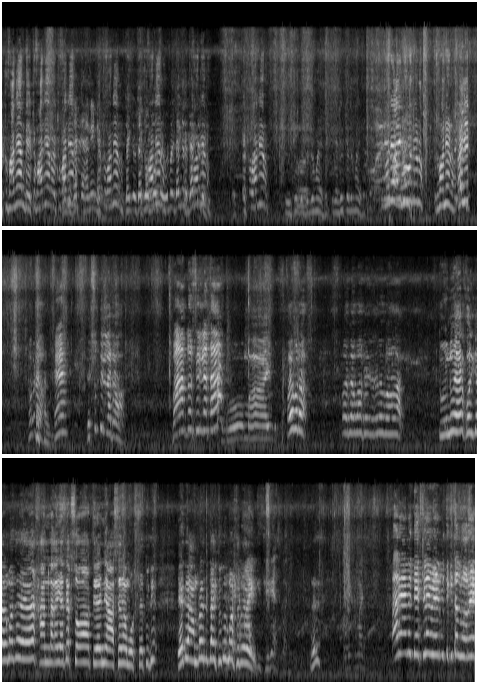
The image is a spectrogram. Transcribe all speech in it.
একটু পানি আনবে একটু পানি আনো একটু পানি আনো একটু পানি আনো একটু পানি আনো একটু পানি আনো একটু আনো মানে একটু আনো হ্যাঁ? দেখছ তিল্লাটা বাপ তোর সিরিলা তা ও মাই। ওই বেটা ওই ব্যবহার রে ব্যবহার। তুই নো এর কলজার মাঝে খান লাগাইয়া দেখছ তে আসে না মরছে। তুই এই যে আমরা যাই তুই মারছে রে। হ্যাঁ? আরে আমি দেখলাম এর ভিতরে কিতা লরে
